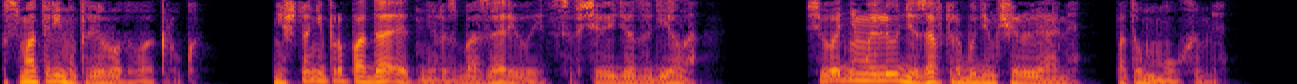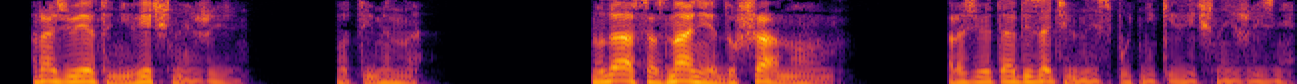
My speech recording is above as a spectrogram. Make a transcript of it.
Посмотри на природу вокруг. Ничто не пропадает, не разбазаривается, все идет в дело. Сегодня мы люди, завтра будем червями, потом мухами. Разве это не вечная жизнь? Вот именно. Ну да, сознание, душа, но разве это обязательные спутники вечной жизни?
